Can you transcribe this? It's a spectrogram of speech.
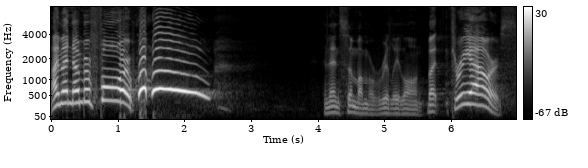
I'm at number four. Woohoo! And then some of them are really long, but three hours.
